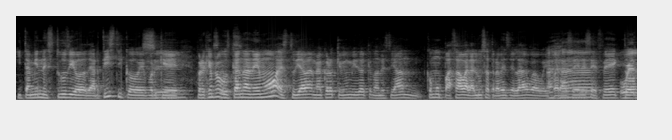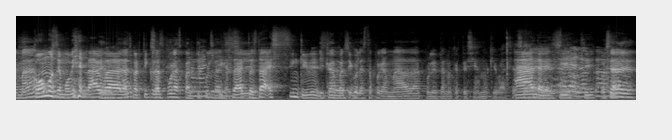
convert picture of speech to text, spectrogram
Y también estudio de artístico, güey, porque, Sí, por ejemplo, buscando a Nemo, estudiaba, me acuerdo que vi un video que donde estudiaban cómo pasaba la luz a través del agua, güey, para hacer ese efecto, O el mar. cómo se movía el agua, El mar las partículas. Son puras partículas. Exacto, sí. está, es increíble. Y cada eso. partícula está programada por el plano cartesiano que va hacia Ah, ándale, él. sí. O sea,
